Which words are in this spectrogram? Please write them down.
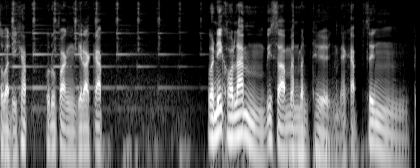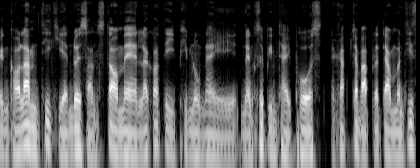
สวัสดีครับคุณผู้ฟังที่รักครับ วันนี้คอลัมน์วิสามันบันเทิงนะครับ ซึ่งเป็นคอลัมน์ที่เขียนโดยสันสตอร์แมน แล้วก็ตีพิมพ์ลงในหนังสือพิมพ์ไทยโพสต์นะครับฉบับประจำวันที่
